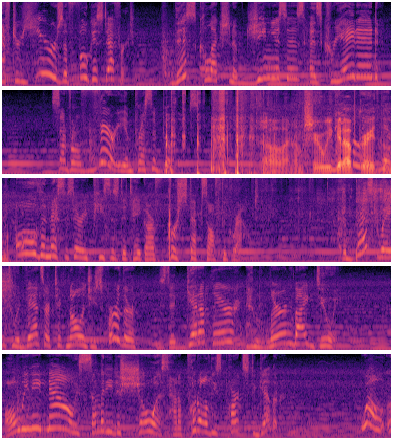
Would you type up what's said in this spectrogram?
After years of focused effort, this collection of geniuses has created several very impressive buildings. Oh, and I'm sure we could upgrade we them. have all the necessary pieces to take our first steps off the ground. The best way to advance our technologies further is to get up there and learn by doing. All we need now is somebody to show us how to put all these parts together. Well, uh,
